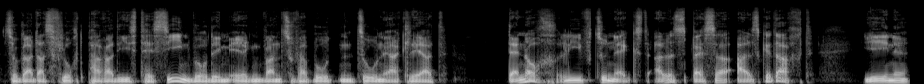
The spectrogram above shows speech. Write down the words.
sogar das Fluchtparadies Tessin wurde ihm irgendwann zur verbotenen Zone erklärt. Dennoch lief zunächst alles besser als gedacht. Jene,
